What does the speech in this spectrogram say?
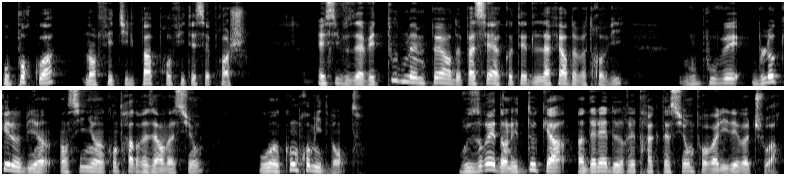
Ou pourquoi n'en fait-il pas profiter ses proches? Et si vous avez tout de même peur de passer à côté de l'affaire de votre vie, vous pouvez bloquer le bien en signant un contrat de réservation ou un compromis de vente. Vous aurez dans les deux cas un délai de rétractation pour valider votre choix.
